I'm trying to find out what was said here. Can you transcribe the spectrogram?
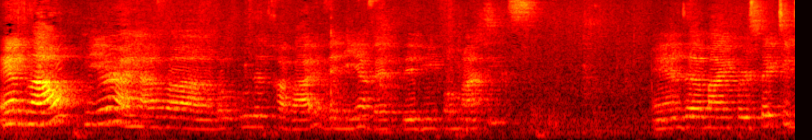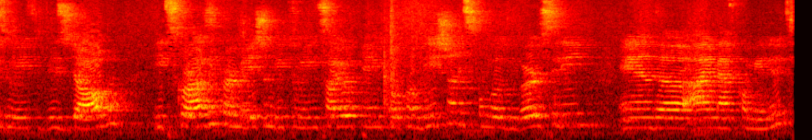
And now, here I have a beaucoup de travail, Denis avec the informatics. And uh, my perspectives with this job it's cross information between soil chemical conditions, fungal diversity, and uh, AMF community.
